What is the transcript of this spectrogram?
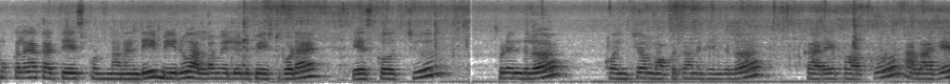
ముక్కలుగా కట్ చేసుకుంటున్నానండి. మీరు అల్లం వెల్లుల్లి పేస్ట్ కూడా వేసుకోవచ్చు. ఇప్పుడు ఇందులో కొంచెం మొక్కజొన్న గింజలు కరివేపాకు అలాగే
